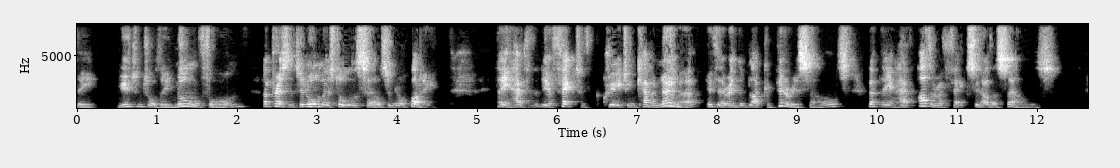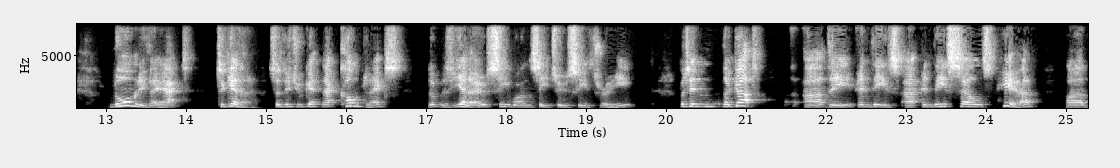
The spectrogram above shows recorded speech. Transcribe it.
the mutant or the normal form, are present in almost all the cells in your body. They have the effect of creating cavernoma if they're in the blood capillary cells, but they have other effects in other cells. Normally they act together so that you get that complex that was yellow, C1, C2, C3. But in the gut, uh, the, in, these, uh, in these cells here uh,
